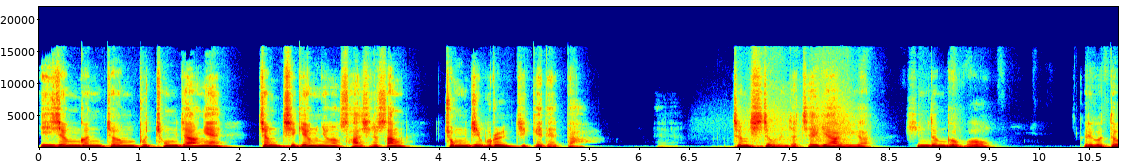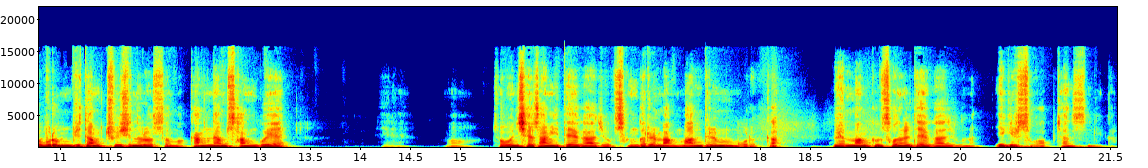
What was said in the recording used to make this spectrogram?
이정근 전 부총장의 정치 경력은 사실상 종지부를 찍게 됐다. 예. 정치적으로 이제 재개하기가 힘든 거고 그리고 더불어민주당 출신으로서 뭐 강남 상구에 예, 뭐 좋은 세상이 돼 가지고 선거를 막 만들면 모를까 웬만큼 손을 대 가지고는 이길 수가 없지 않습니까 예.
